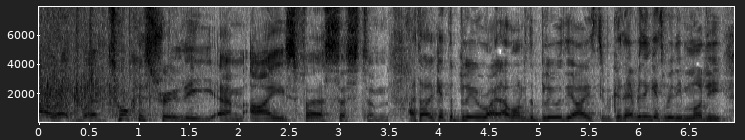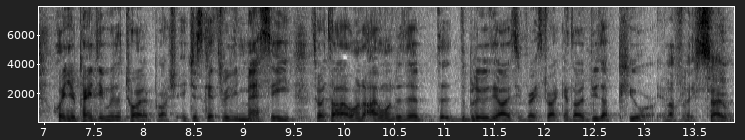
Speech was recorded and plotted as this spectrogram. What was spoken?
Dara, uh, talk us through the um, eyes first system. I thought I'd get the blue right. I wanted the blue of the eyes too, because everything gets really muddy when you're painting with a toilet brush. It just gets really messy. So I thought I wanted, I wanted the, the, the blue of the eyes to be very striking. I thought I'd do that pure. Lovely. So,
